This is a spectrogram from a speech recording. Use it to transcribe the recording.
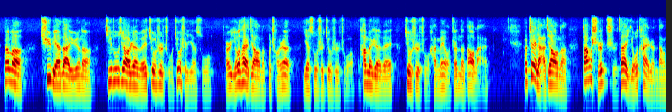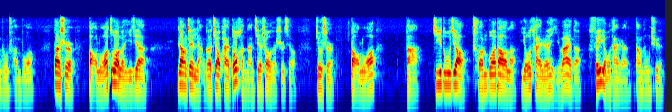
那么区别在于呢，基督教认为救世主就是耶稣，而犹太教呢不承认耶稣是救世主，他们认为救世主还没有真的到来。那这俩教呢，当时只在犹太人当中传播。但是保罗做了一件让这两个教派都很难接受的事情，就是保罗把基督教传播到了犹太人以外的非犹太人当中去。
